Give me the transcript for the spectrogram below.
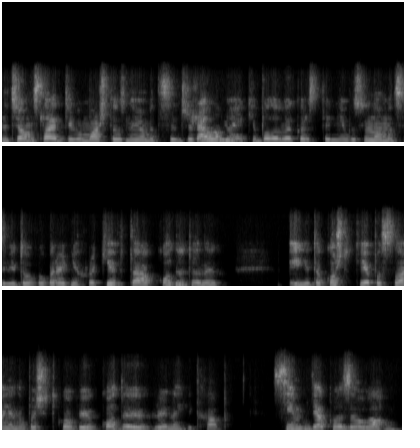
На цьому слайді ви можете ознайомитися з джерелами, які були використані. В основному це відео попередніх років та коди до них. І також тут є посилання на початкові коди гри на GitHub. Всім дякую за увагу!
